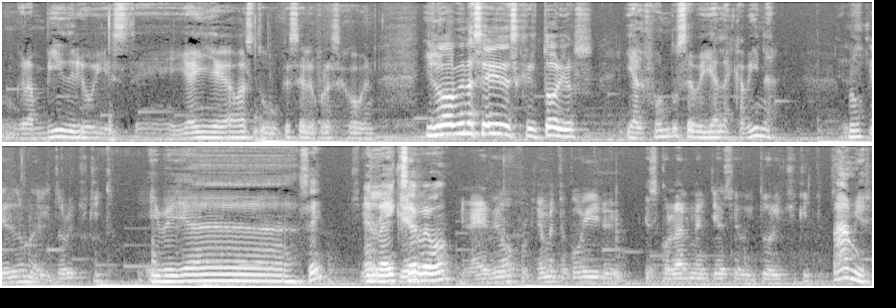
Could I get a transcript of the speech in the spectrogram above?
un gran vidrio, y este y ahí llegabas tú, que se le ofrece joven. Y luego había una serie de escritorios, y al fondo se veía la cabina. El ¿No? izquierdo, un auditorio chiquito. Y veía, ¿sí? Sí, en la XRO. En la XRO, porque yo me tocó ir eh, escolarmente a ese auditorio chiquito. Ah, mire.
